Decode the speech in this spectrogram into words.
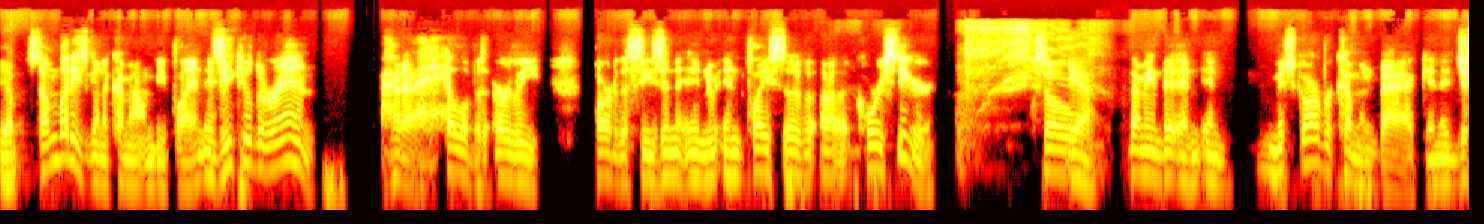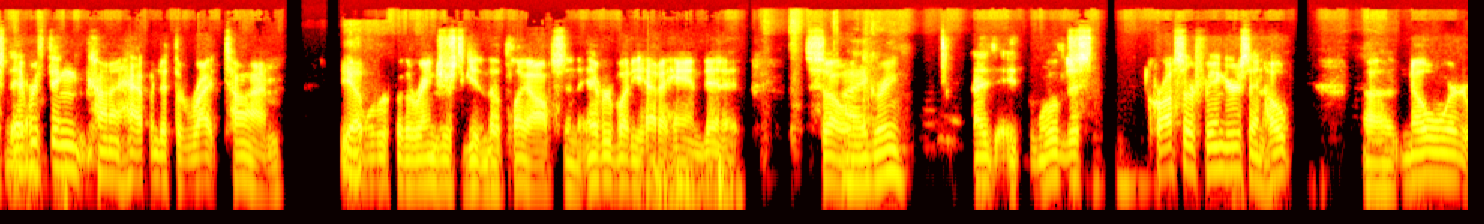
Yep. Somebody's going to come out and be playing. Ezekiel Duran had a hell of an early part of the season in in place of uh, Corey Seager. So Yeah, I mean, and and Mitch Garver coming back, and it just Yeah. everything kind of happened at the right time. Yeah, In order for the Rangers to get into the playoffs, and everybody had a hand in it. So I agree. I, it, we'll just cross our fingers and hope. Uh, no, we're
